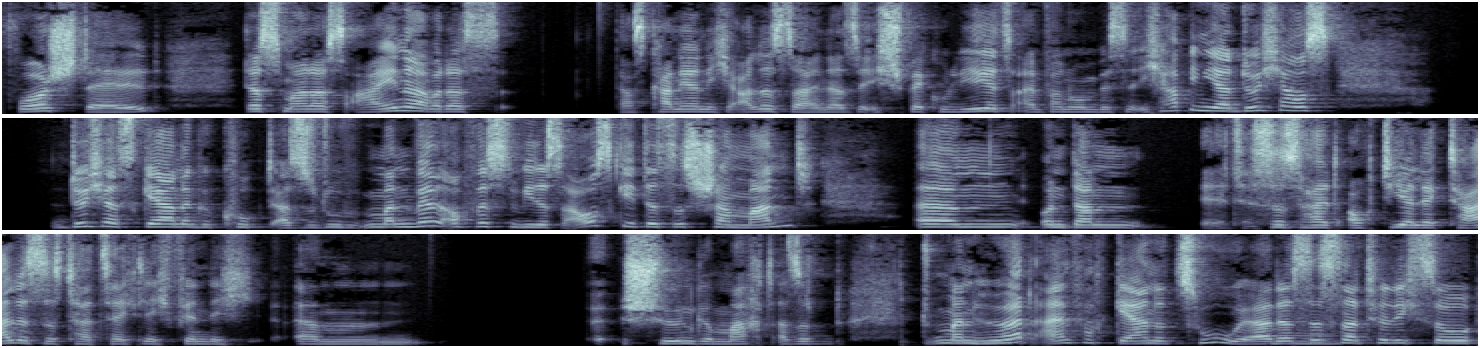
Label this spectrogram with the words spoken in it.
vorstellt. Das ist mal das eine, aber das, das kann ja nicht alles sein. Also ich spekuliere jetzt einfach nur ein bisschen. Ich habe ihn ja durchaus durchaus gerne geguckt. Also du, man will auch wissen, wie das ausgeht. Das ist charmant. Ähm, und dann, äh, das ist halt auch dialektal, ist es tatsächlich, finde ich, ähm, äh, schön gemacht. Also man hört einfach gerne zu. Ja, das mhm. ist natürlich so.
